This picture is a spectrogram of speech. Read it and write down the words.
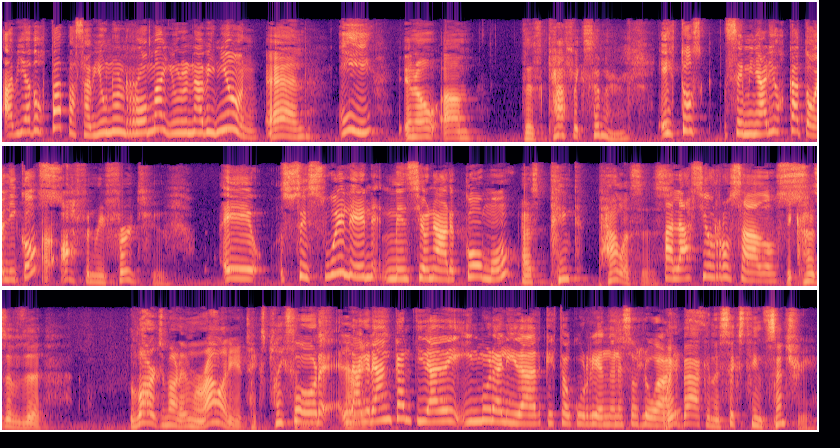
había dos papas, había uno en Roma y uno en Aviñón. And Y you know, um, the Catholic seminaries estos seminarios católicos are often referred to eh, se suelen mencionar como as pink palaces palacios rosados because of the large amount of immorality that takes place in por these la areas. gran cantidad de inmoralidad que está ocurriendo en esos Way lugares. back in the 16th century,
